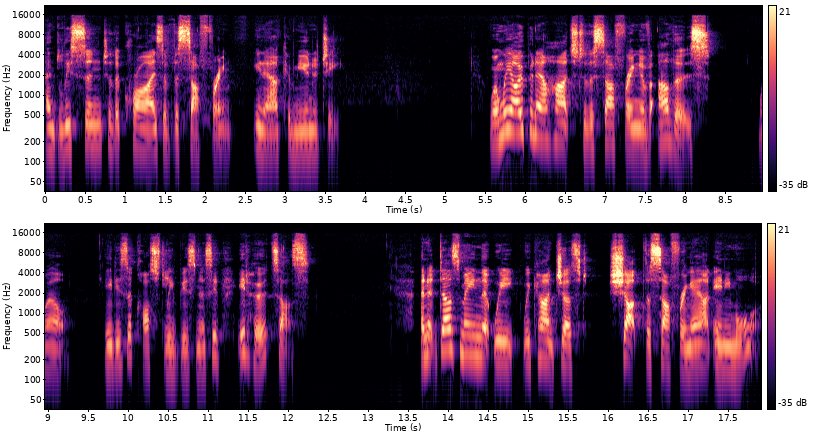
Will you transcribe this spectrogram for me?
and listen to the cries of the suffering in our community. When we open our hearts to the suffering of others, well, it is a costly business. It, it hurts us. And it does mean that we, we can't just shut the suffering out anymore.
